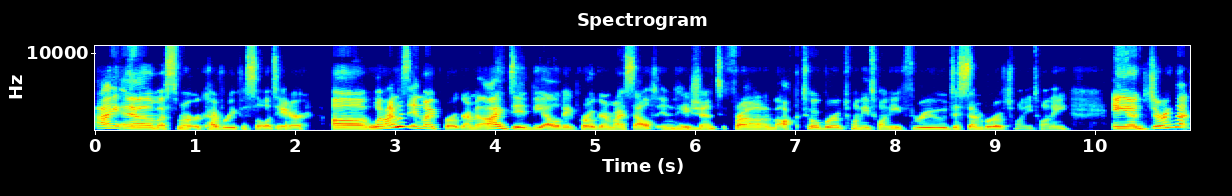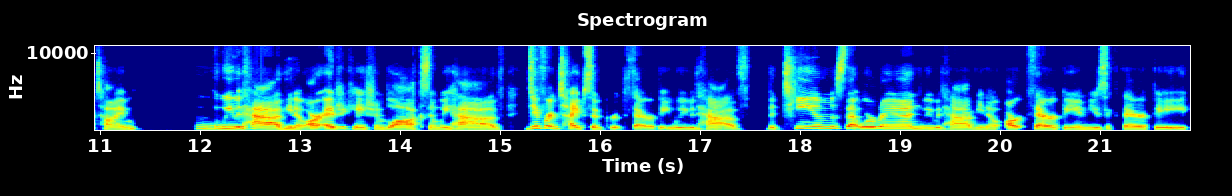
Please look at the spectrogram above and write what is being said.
I am a smart recovery facilitator. Uh, when I was in my program, and I did the Elevate program myself, mm-hmm. inpatient, mm-hmm. from October of 2020 through December of 2020. And during that time, we would have, you know, our education blocks and we have different types of group therapy. We would have the teams that were ran, we would have, you know, art therapy and music therapy.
